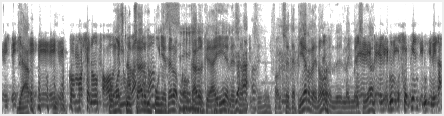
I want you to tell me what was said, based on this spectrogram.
eh, eh, Ya. eh, eh, cómo suena un fagot. ¿Cómo escuchar banda, un ¿no? puñetero? Sí. Con- Claro, es que ahí en esa, sí, se te pierde, ¿no? En la inmensidad. Eh, eh, se pierde, diga-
